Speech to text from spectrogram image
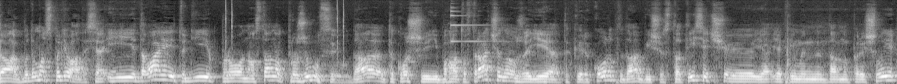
Так, будемо сподіватися. І давай тоді про наостанок про живу силу. Да? Також і багато втрачено, вже є такий рекорд, да? більше 100 тисяч, е, який ми недавно перейшли.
